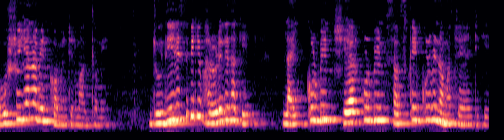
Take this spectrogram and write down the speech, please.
অবশ্যই জানাবেন কমেন্টের মাধ্যমে। যদি এই রেসিপিটি ভালো লেগে থাকে লাইক করবেন শেয়ার করবেন সাবস্ক্রাইব করবেন আমার চ্যানেলটিকে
